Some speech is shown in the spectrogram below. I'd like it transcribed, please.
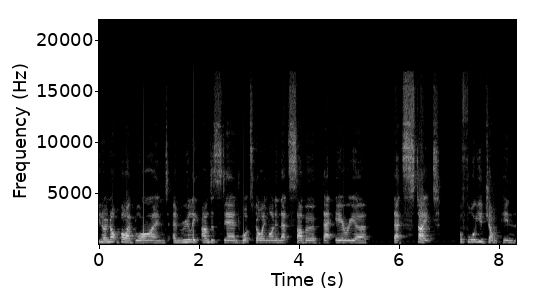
you know, not buy blind and really understand what's going on in that suburb, that area, that state before you jump in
